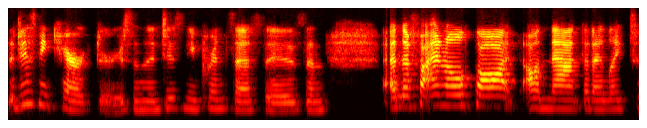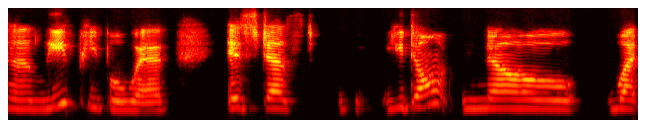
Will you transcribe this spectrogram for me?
the Disney characters and the Disney princesses. And and the final thought on that that I like to leave people with is just you don't know what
